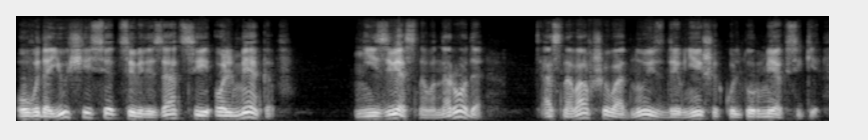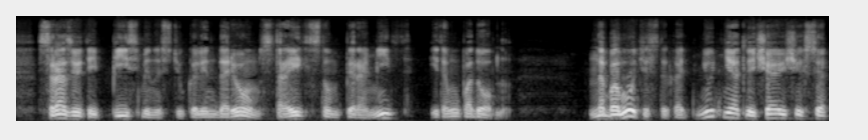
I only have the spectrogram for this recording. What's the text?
о выдающейся цивилизации ольмеков, неизвестного народа, основавшего одну из древнейших культур Мексики, с развитой письменностью, календарем, строительством пирамид и тому подобное. На болотистых, отнюдь не отличающихся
